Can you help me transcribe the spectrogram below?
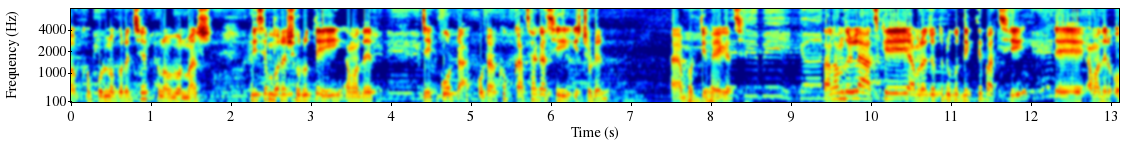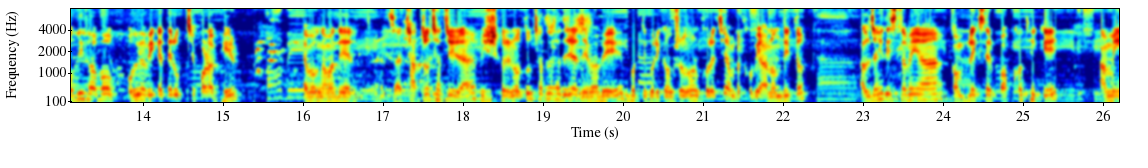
লক্ষ্য পূর্ণ করেছে। নভেম্বর মাস ডিসেম্বরের শুরুতেই আমাদের যে কোটা, কোটার খুব কাছাকাছি স্টুডেন্ট ভর্তি হয়ে গেছে। আলহামদুলিল্লাহ আজকে আমরা যতটুকু দেখতে পাচ্ছি যে আমাদের অভিভাবক, অভিভাবিকাদের উপচে পড়া ভিড় এবং আমাদের ছাত্রছাত্রীরা, বিশেষ করে নতুন ছাত্রছাত্রীরা যেভাবে ভর্তি পরীক্ষা অংশগ্রহণ করেছে, আমরা খুবই আনন্দিত। আল জাহিদ ইসলামিয়া কমপ্লেক্সের পক্ষ থেকে আমি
